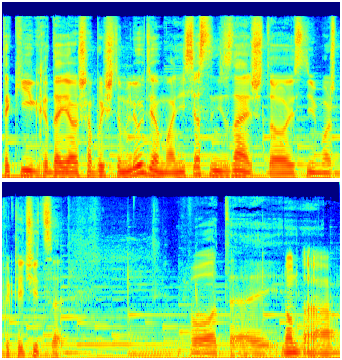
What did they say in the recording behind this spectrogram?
такие игры даешь обычным людям, они, естественно, не знают, что с ними может приключиться. Вот. э, Ну да.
